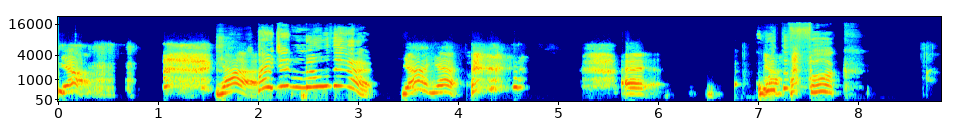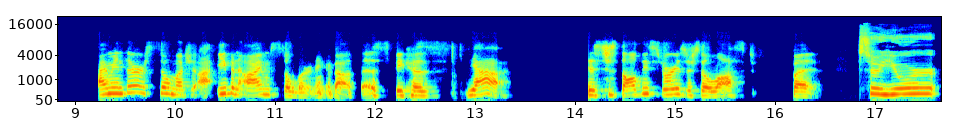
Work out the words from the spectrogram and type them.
yeah. Yeah. I didn't know that. Yeah, yeah. uh, what yeah. the fuck? I mean, there's so much, even I'm still learning about this because, yeah, it's just all these stories are so lost. But so you're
